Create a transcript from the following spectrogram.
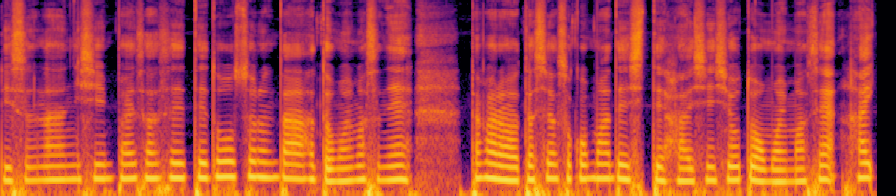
リスナーに心配させてどうするんだって思いますね。だから私はそこまでして配信しようとは思いません。はい。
